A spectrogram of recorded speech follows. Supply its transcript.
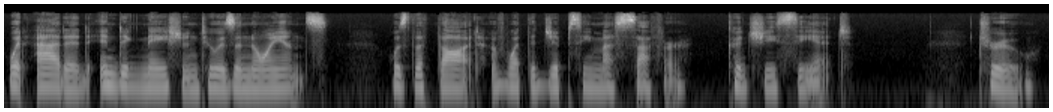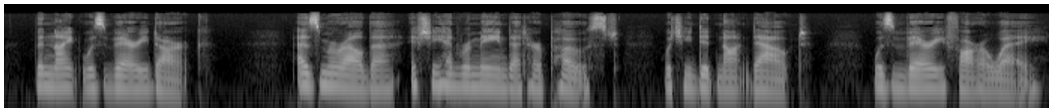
what added indignation to his annoyance, was the thought of what the gypsy must suffer, could she see it. True, the night was very dark. Esmeralda, if she had remained at her post, which he did not doubt, was very far away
